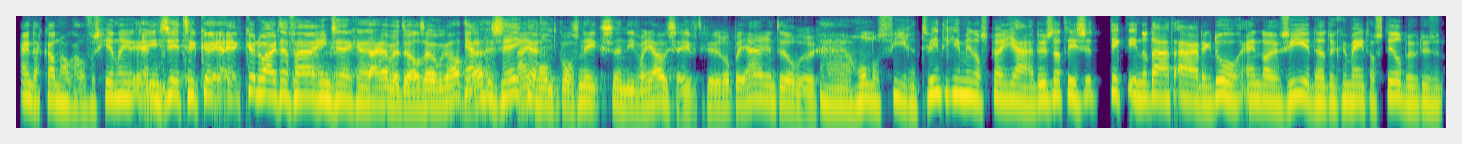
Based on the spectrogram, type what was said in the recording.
en daar kan nogal verschillen in zitten, kunnen we uit ervaring zeggen. Daar hebben we het wel eens over gehad. Ja, hè? zeker. Mijn hond kost niks en die van jou is 70 euro per jaar in Tilburg. Uh, 124 inmiddels per jaar. Dus dat is, het tikt inderdaad aardig door. En dan zie je dat de gemeente als Tilburg dus een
